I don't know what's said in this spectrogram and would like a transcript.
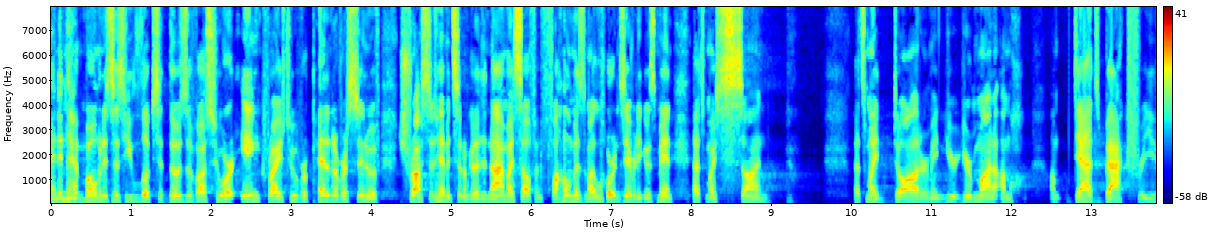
And in that moment, it says he looks at those of us who are in Christ, who have repented of our sin, who have trusted him and said, I'm going to deny myself and follow him as my Lord and Savior. And he goes, Man, that's my son. That's my daughter. I mean, you're, you're mine. I'm, I'm, Dad's back for you.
